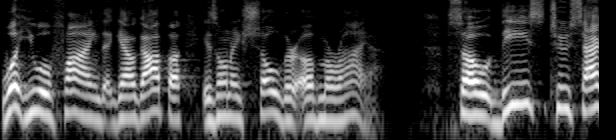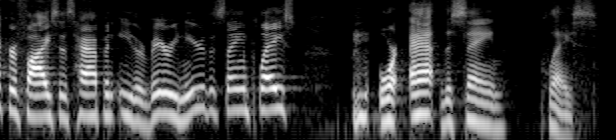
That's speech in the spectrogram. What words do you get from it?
what you will find that Golgotha is on a shoulder of Moriah. So these two sacrifices happen either very near the same place or at the same place.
